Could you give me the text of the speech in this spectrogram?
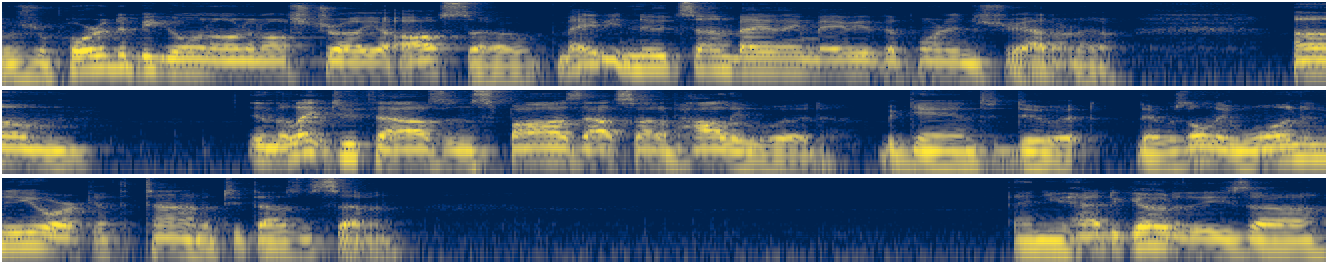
was reported to be going on in Australia also. Maybe nude sunbathing, maybe the porn industry, I don't know. Um, in the late 2000s, spas outside of Hollywood began to do it There was only one in New York at the time in 2007. And you had to go to these uh,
